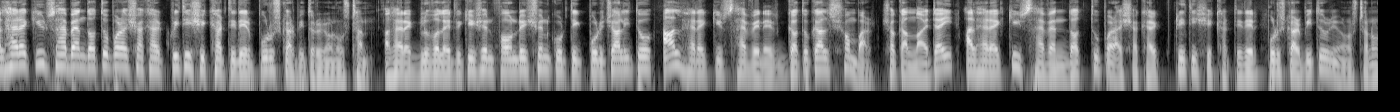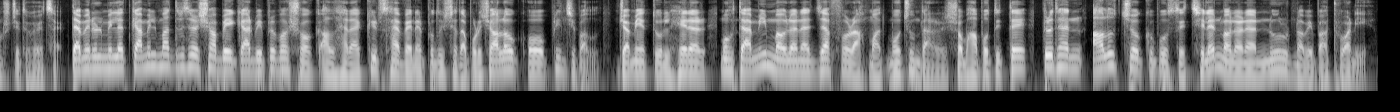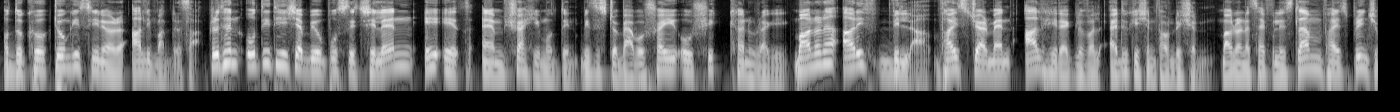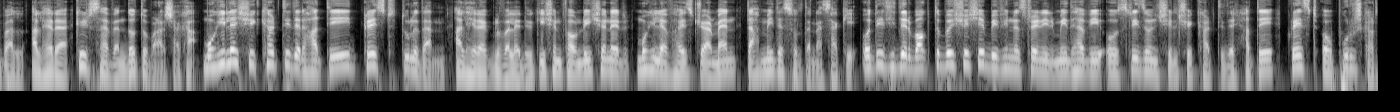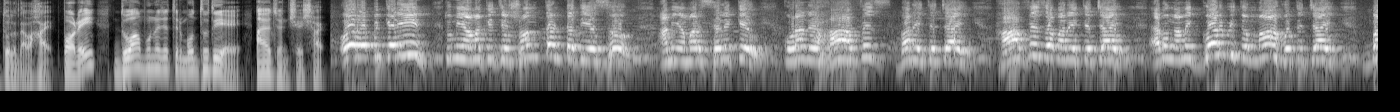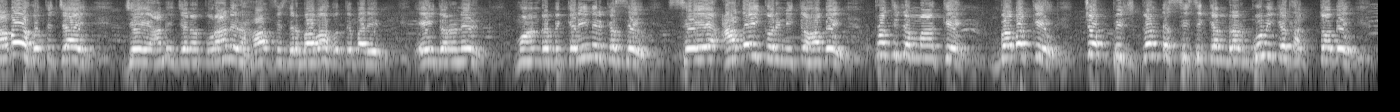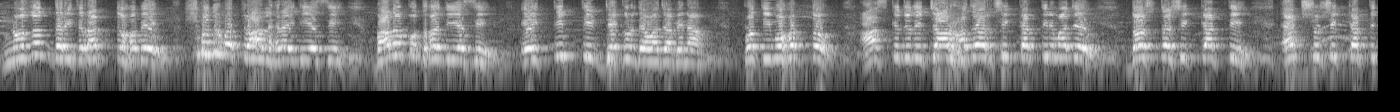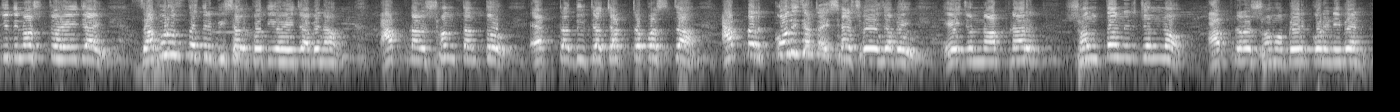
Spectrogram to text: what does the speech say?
আলহারা কিউর সাহেব অ্যান্ড দত্তপাড়া শাখার কৃতি শিক্ষার্থীদের পুরস্কার বিতরণ অনুষ্ঠান। আলহারা গ্লোবাল এডুকেশন ফাউন্ডেশন কর্তৃক পরিচালিত আলহারা কিডস হ্যাভেনের গতকাল সোমবার সকাল নয়টায় আলহারা কিডস হ্যাভেন দত্তপাড়া শাখার কৃতি শিক্ষার্থীদের পুরস্কার বিতরণী অনুষ্ঠান অনুষ্ঠিত হয়েছে। তামিরুল মিল্লাত কামিল মাদ্রাসার সাবেক আরবি প্রভাষক আলহারা কিডস হ্যাভেনের প্রতিষ্ঠাতা পরিচালক ও প্রিন্সিপাল জামিয়াতুল হেরার মোহতামিম মাওলানা জাফর আহমদ মজুমদারের সভাপতিত্বে প্রধান আলোচক উপস্থিত ছিলেন মাওলানা নুর নবী পাটওয়ারি অধ্যক্ষ টঙ্গী সিনিয়র আলী মাদ্রাসা। প্রধান অতিথি হিসেবে উপস্থিত ছিলেন এ এস এম শাহিমুদ্দিন, বিশিষ্ট ব্যবসায়ী ও শিক্ষানুরাগী। Maulana Arif Billa vice chairman Al Hera global education foundation. Maulana Saiful Islam, vice principal Alhera kids haven Duttapara শাখা। মহিলা শিক্ষার্থীদের হাতে ক্রেস্ট তুলে দেন আলহেরা গ্লোবাল এডুকেশন ফাউন্ডেশনের মহিলা ভাইস চেয়ারম্যান তাহমিদা সুলতানা সাকি। অতিথিদের বক্তব্য শেষে বিভিন্ন শ্রেণির মেধাবী ও সৃজনশীল শিক্ষার্থীদের হাতে ক্রেস্ট ও পুরস্কার তুলে দেওয়া হয়। পরে দোয়া মোনাজাতের মধ্য দিয়ে আয়োজন শেষ হয়। তুমি আমাকে যে সন্তানটা দিয়েছ, আমি আমার ছেলেকে কোরআনের হাফেজ বানাইতে চাই, হাফেজা বানাইতে চাই, এবং আমি গর্বিত মা হতে চাই, বাবা হতে চাই, যে আমি যেন কোরআনের হাফেজের বাবা হতে পারি। এই ধরনের মহান রব্বি করিমের কাছে সে আদায় করে নিতে হবে। প্রতিটা মাকে, বাবাকে চব্বিশ ঘণ্টা সিসি ক্যামেরার ভূমিকা থাকতে হবে, নজরদারিতে রাখতে হবে। শুধুমাত্র আলহেরাই দিয়েছি ভালো কোথাও দিয়েছি, এই তৃপ্তির ঢেকুর দেওয়া যাবে না। প্রতি মুহূর্ত আজকে যদি চার হাজার শিক্ষার্থীর মাঝে দশটা শিক্ষার্থী, একশো শিক্ষার্থী যদি নষ্ট হয়ে যায় জাফরুস্তাদের বিশাল ক্ষতি হয়ে যাবে না। আপনার সন্তান তো একটা, দুইটা, চারটা, পাঁচটা, আপনার কলিজাটাই শেষ হয়ে যাবে। এই জন্য আপনার সন্তানের জন্য আপনারা সম বের করে নেবেন।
